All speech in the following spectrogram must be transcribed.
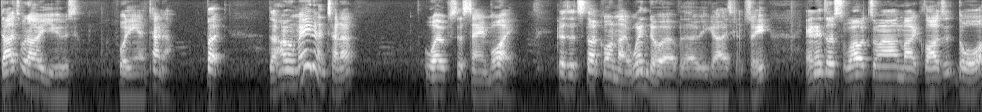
That's what I use for the antenna. But the homemade antenna works the same way. Because it's stuck on my window over there, you guys can see. And it just routes around my closet door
